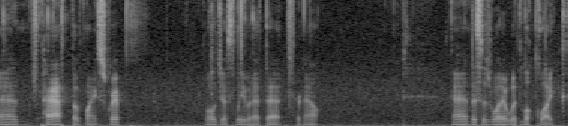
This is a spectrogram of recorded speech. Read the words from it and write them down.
and path of my script. We'll just leave it at that for now. And this is what it would look like.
